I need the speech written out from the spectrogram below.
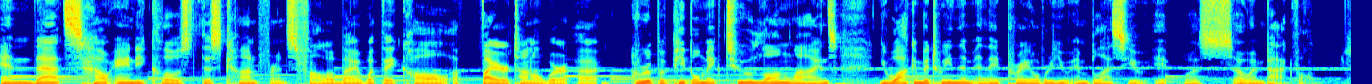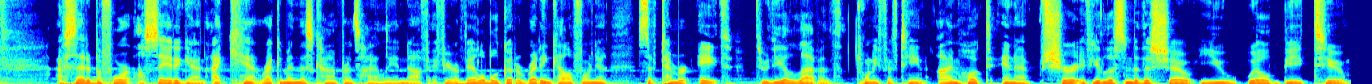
And that's how Andy closed this conference, followed by what they call a fire tunnel, where a group of people make two long lines. You walk in between them and they pray over you and bless you. It was so impactful. I've said it before, I'll say it again. I can't recommend this conference highly enough. If you're available, go to Redding, California, September 8th through the 11th, 2015. I'm hooked, and I'm sure if you listen to this show, you will be too.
